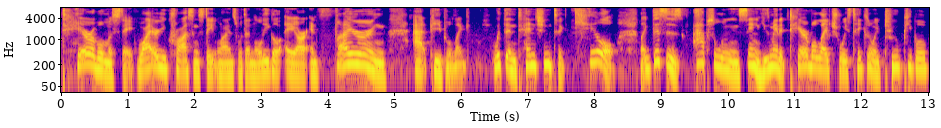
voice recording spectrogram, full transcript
terrible mistake why are you crossing state lines with an illegal ar and firing at people like with the intention to kill. Like this is absolutely insane. He's made a terrible life choice, taking away two people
